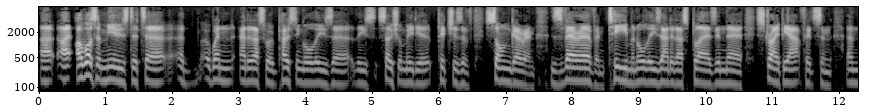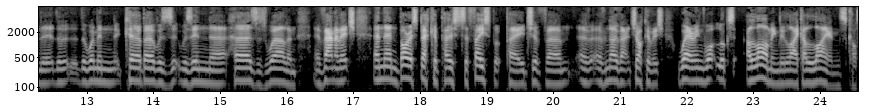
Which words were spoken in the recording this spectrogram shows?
Uh, I, I was amused at uh, uh, when Adidas were posting all these uh, these social media pictures of Tsonga and Zverev and Thiem and all these Adidas players in their stripy outfits, and and the the, the women Kerber was was in uh, hers as well, and Ivanovic, and then Boris Becker posts a Facebook page of, um, of of Novak Djokovic wearing what looks alarmingly like a lion's costume.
